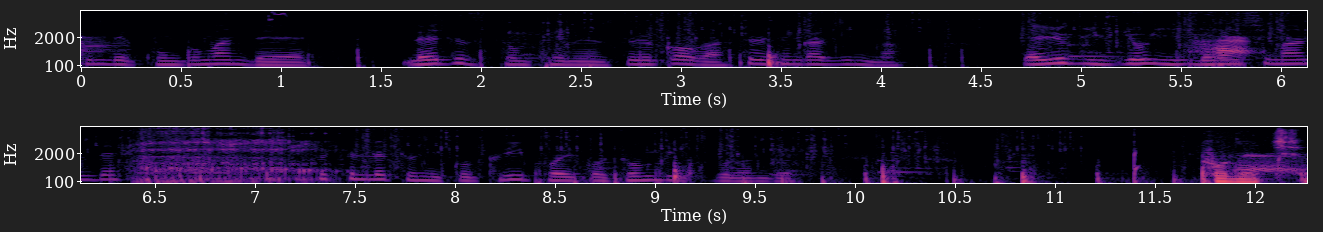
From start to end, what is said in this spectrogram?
근데 궁금한데 redstone 캐면 쓸 거가 쓸 생각이 있나? 야 여기 여기 너무 심한데? 스켈레톤 있고 크리퍼 있고 좀비 있고 그런데 도대체.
